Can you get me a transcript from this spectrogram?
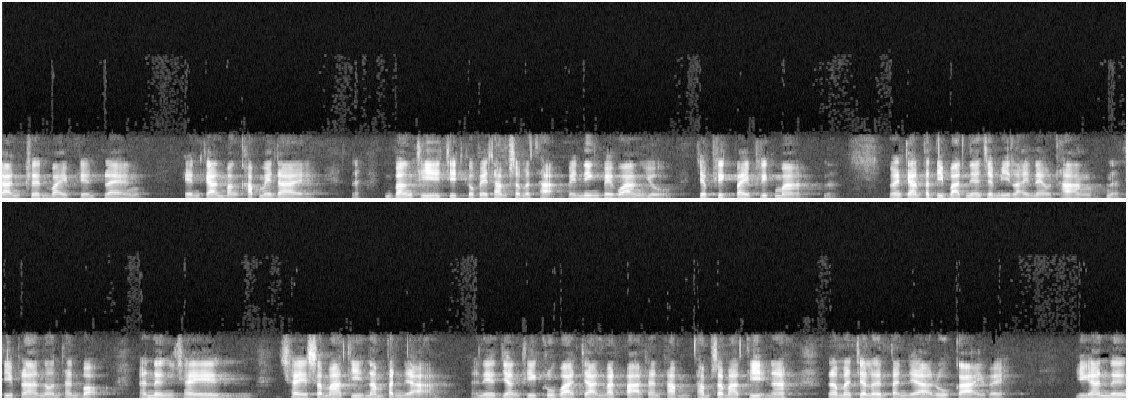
การเคลื่อนไหวเปลี่ยนแปลง เห็นการบังคับไม่ได้ บางทีจิตก็ไปทำสมถะไปนิ่งไปว่างอยู่ จะพลิกไปพลิกมานะเพราะฉะนั้นการปฏิบัติเนี่ยจะมีหลายแนวทางนะที่พระนนท์ท่านบอก อันหนึ่งใช้ใช้สมาธินำปัญญา อันนี้อย่างที่ครูบาอาจารย์วัดป่าท่านทำทำสมาธินะแล้วมาเจริญปัญญารู้กายไป อีกอันหนึ่ง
